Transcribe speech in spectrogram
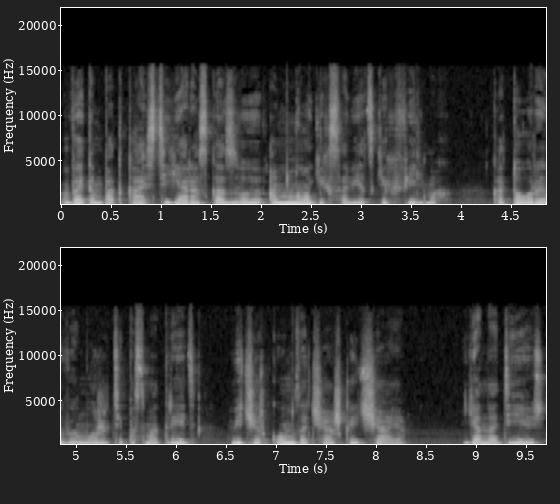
В этом подкасте я рассказываю о многих советских фильмах, которые вы можете посмотреть вечерком за чашкой чая. Я надеюсь,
